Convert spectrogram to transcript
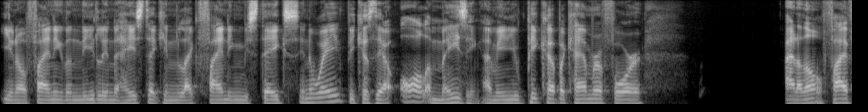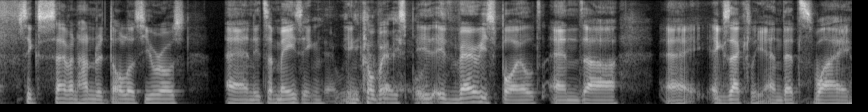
you know, finding the needle in the haystack in like finding mistakes in a way because they are all amazing. I mean, you pick up a camera for I don't know, five, six, seven hundred dollars euros, and it's amazing. Yeah, In very spoiled. it- it's very spoiled, and uh, uh, exactly, and that's why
